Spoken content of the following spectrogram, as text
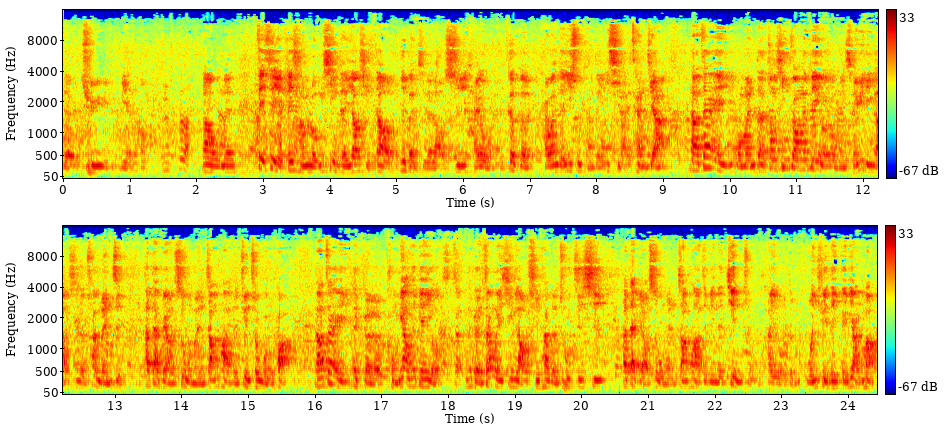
的区域里面哈。嗯，是。那我们这次也非常荣幸的邀请到日本籍的老师，还有我们各个台湾的艺术团队一起来参加。那在我们的中心庄那边有我们陈玉玲老师的串门子，它代表是我们彰化的眷村文化。然后在那个孔庙那边有张那个张维新老师他的出资诗，他代表是我们彰化这边的建筑还有的文学的一个样貌。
